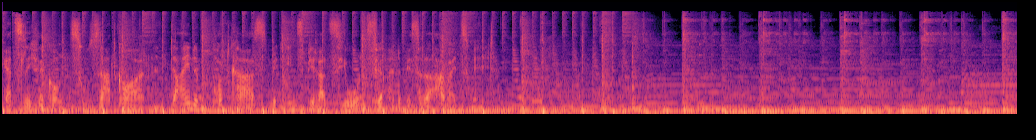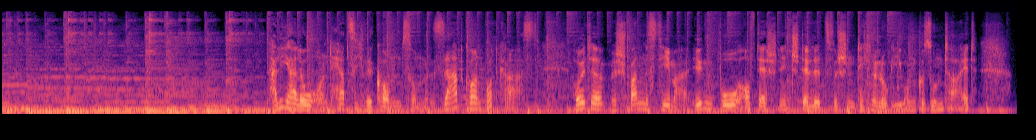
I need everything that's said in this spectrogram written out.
Herzlich willkommen zu Saatkorn, deinem Podcast mit Inspiration für eine bessere Arbeitswelt. Hallo und herzlich willkommen zum Saatkorn Podcast. Heute spannendes Thema, irgendwo auf der Schnittstelle zwischen Technologie und Gesundheit.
